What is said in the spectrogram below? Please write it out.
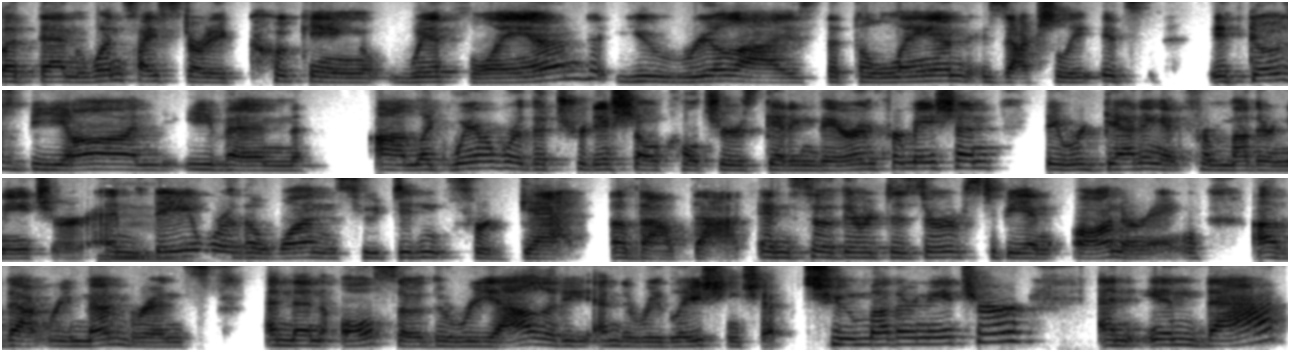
But then once I started cooking with land, you realize that the land is actually it's it goes beyond even um, like where were the traditional cultures getting their information? They were getting it from mother nature and mm. they were the ones who didn't forget about that. And so there deserves to be an honoring of that remembrance and then also the reality and the relationship to mother nature. And in that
